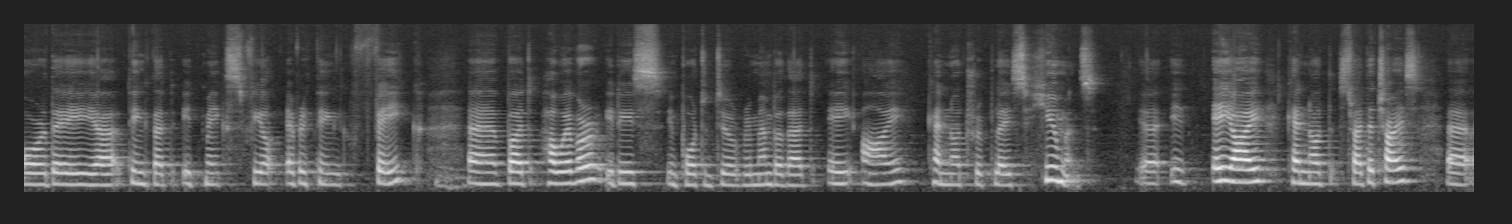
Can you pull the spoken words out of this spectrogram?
or they uh, think that it makes feel everything fake. Mm-hmm. Uh, but however, it is important to remember that AI cannot replace humans. Uh, it, AI cannot strategize, uh,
